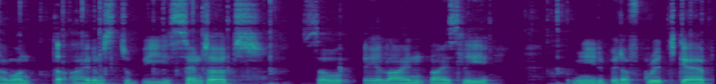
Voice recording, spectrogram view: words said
I want the items to be centered so they align nicely we need a bit of grid gap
